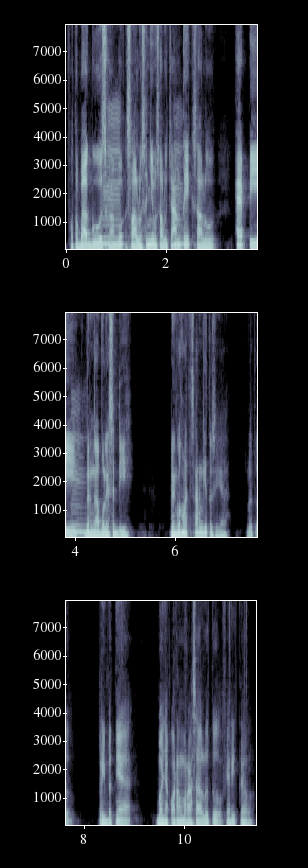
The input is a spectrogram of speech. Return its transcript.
foto bagus Hmm. nggak selalu senyum selalu cantik selalu happy Hmm. dan nggak boleh sedih dan gue ngeliat sekarang gitu sih ya lu tuh ribetnya banyak orang merasa lu tuh fairy tale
